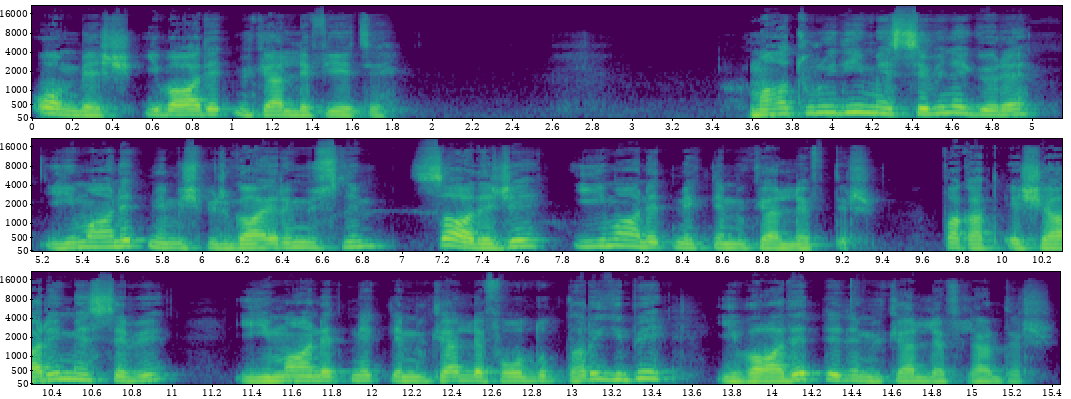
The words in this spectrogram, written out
15. İbadet mükellefiyeti. Maturidi mezhebine göre iman etmemiş bir gayrimüslim sadece iman etmekle mükelleftir. Fakat Eşari mezhebi iman etmekle mükellef oldukları gibi ibadetle de mükelleflerdir.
